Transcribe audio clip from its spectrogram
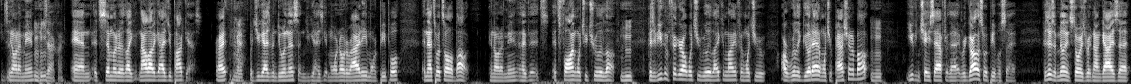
You know what I mean? Mhm. Exactly. And it's similar to like not a lot of guys do podcasts, right? Yeah. But you guys been doing this, and you guys get more notoriety, more people, and that's what it's all about. You know what I mean? Like, It's it's following what you truly love. Mhm. Because if you can figure out what you really like in life and what you are really good at and what you're passionate about, Mhm. you can chase after that, regardless of what people say. Because there's a million stories written on guys that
